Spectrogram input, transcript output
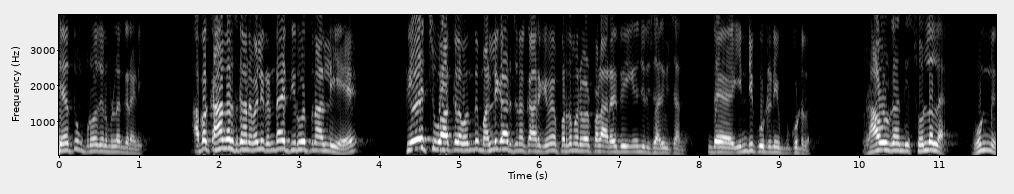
சேர்த்தும் பிரயோஜனம் இல்லைங்கிற அணி. அப்போ காங்கிரஸுக்கான வழி ரெண்டாயிரத்தி இருபத்தி நாலுலேயே பேச்சுவாக்கில் வந்து மல்லிகார்ஜுன கார்கேவே பிரதமர் வேட்பாளர் அறிவிங்கன்னு சொல்லி அறிவிச்சாங்க. இந்த இந்தி கூட்டணி கூட்டத்தில். ராகுல் காந்தி சொல்லலை. ஒன்று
